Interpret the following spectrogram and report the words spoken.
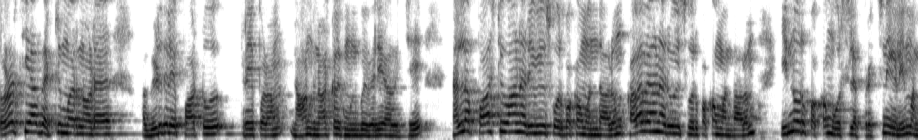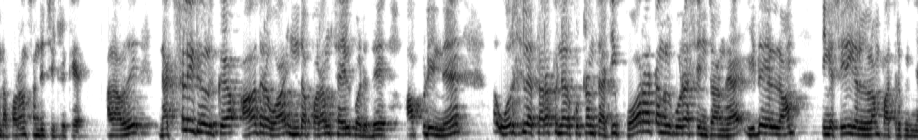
தொடர்ச்சியாக வெற்றிமாறனோட விடுதலை பார்ட் டூ திரைப்படம் நான்கு நாட்களுக்கு முன்பு வெளியாகுச்சு. நல்ல பாசிட்டிவான ரிவ்யூஸ் ஒரு பக்கம் வந்தாலும் கலவையான ரிவ்யூஸ் ஒரு பக்கம் வந்தாலும் இன்னொரு பக்கம் ஒரு சில பிரச்சனைகளையும் அந்த படம் சந்திச்சிட்டு இருக்கு. அதாவது நக்சலைட்டுகளுக்கு ஆதரவாக இந்த படம் செயல்படுது அப்படின்னு ஒரு சில தரப்பினர் குற்றம் சாட்டி போராட்டங்கள் கூட செஞ்சாங்க. இதையெல்லாம் நீங்கள் செய்திகள் எல்லாம் பார்த்துருப்பீங்க.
